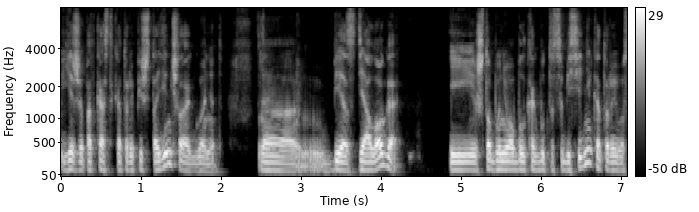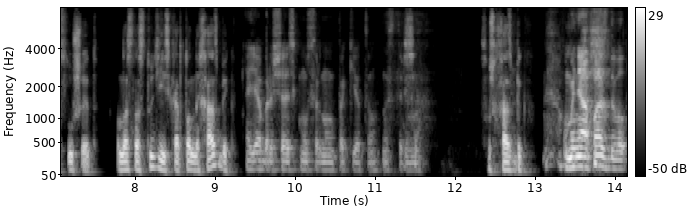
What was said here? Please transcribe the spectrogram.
есть же подкасты, которые пишет один человек, гонит, без диалога, и чтобы у него был как будто собеседник, который его слушает. У нас на студии есть картонный хазбик. А я обращаюсь к мусорному пакету на стриме. Слушай, хазбик, У меня опаздывал,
